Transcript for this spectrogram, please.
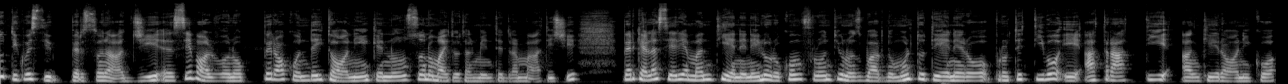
tutti questi personaggi eh, si evolvono però con dei toni che non sono mai totalmente drammatici, perché la serie mantiene nei loro confronti uno sguardo molto tenero, protettivo e a tratti anche ironico,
